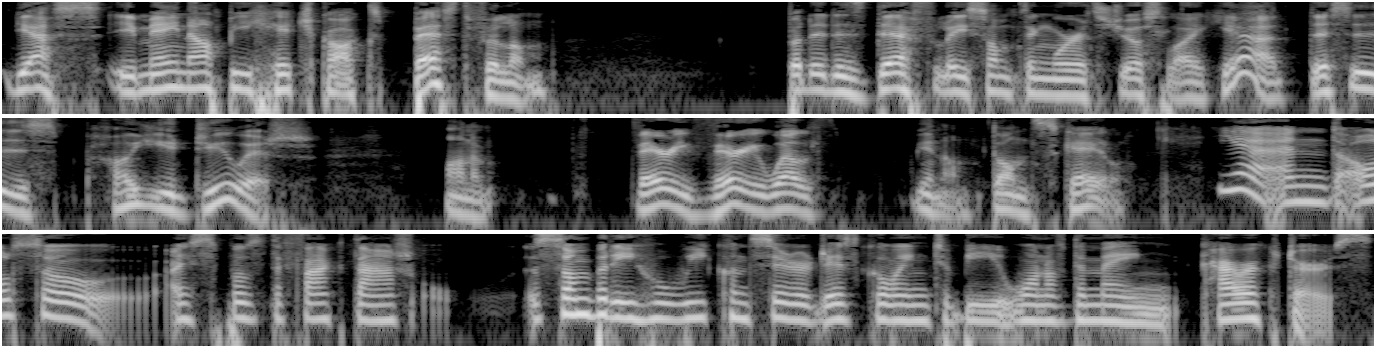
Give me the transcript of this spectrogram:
yes, it may not be Hitchcock's best film, but it is definitely something where it's just like, yeah, this is how you do it on a very, very well, you know, done scale. Yeah, and also I suppose the fact that somebody who we considered is going to be one of the main characters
